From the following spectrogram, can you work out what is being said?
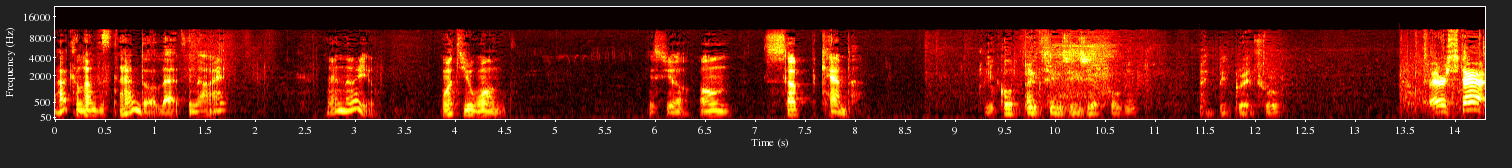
I can understand all that, you know. I, I know you. What you want is your own sub camp. You could make things easier for me. I'd be grateful. There's Stern.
